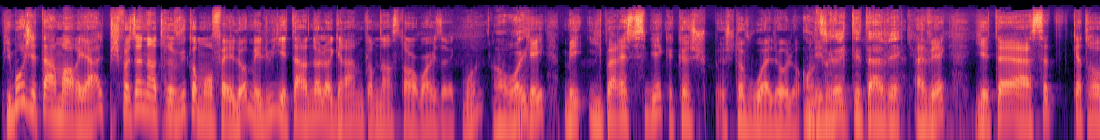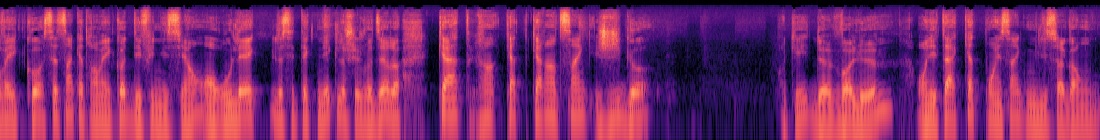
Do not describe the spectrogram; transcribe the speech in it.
Puis moi, j'étais à Montréal, puis je faisais une entrevue comme on fait là, mais lui, il était en hologramme, comme dans Star Wars avec moi. Ah oui? OK? Mais il paraît si bien que, que je, je te vois là. là. On dirait que tu étais avec. avec. Il était à 780K, 780K de définition. On roulait, là, c'est technique, là, je veux dire, là, 4, 45 gigas OK, de volume. On était à 4,5 millisecondes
